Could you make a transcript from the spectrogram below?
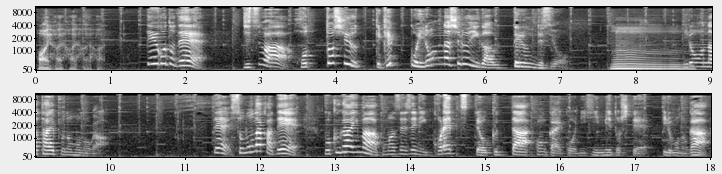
はいはいはいはいはい。っていうことで実はホットシューって結構いろんな種類が売ってるんですよ。うーん。いろんなタイプのものが。でその中で僕が今小松先生にこれっつって送った今回こう2品目としているものが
